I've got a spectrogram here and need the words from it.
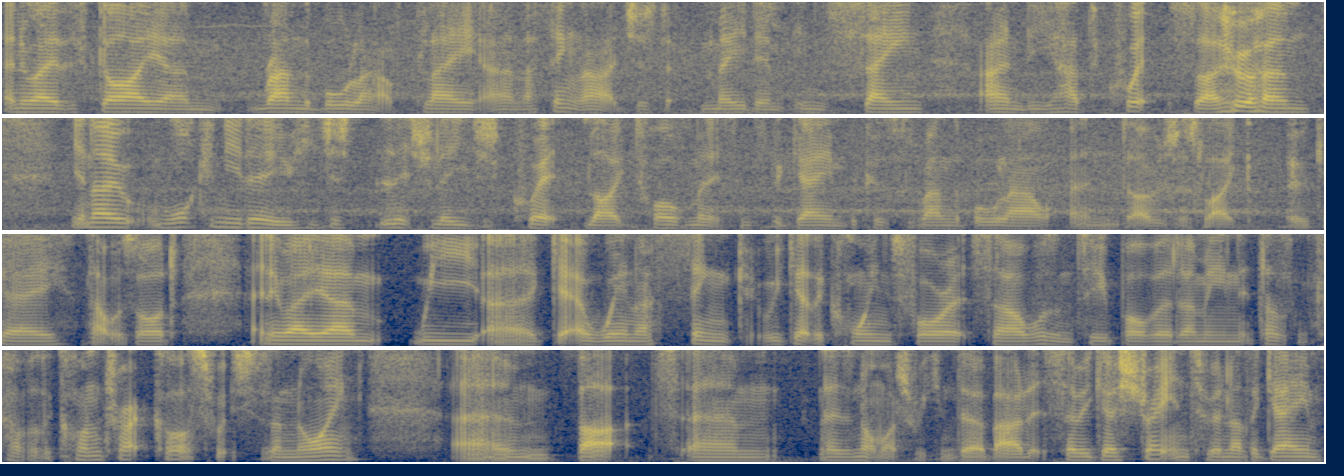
Anyway, this guy um, ran the ball out of play, and I think that just made him insane, and he had to quit. So, um, you know, what can you do? He just literally just quit like 12 minutes into the game because he ran the ball out, and I was just like, okay, that was odd. Anyway, um, we uh, get a win. I think we get the coins for it, so I wasn't too bothered. I mean, it doesn't cover the contract cost, which is annoying, um, but um, there's not much we can do about it. So we go straight into another game.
